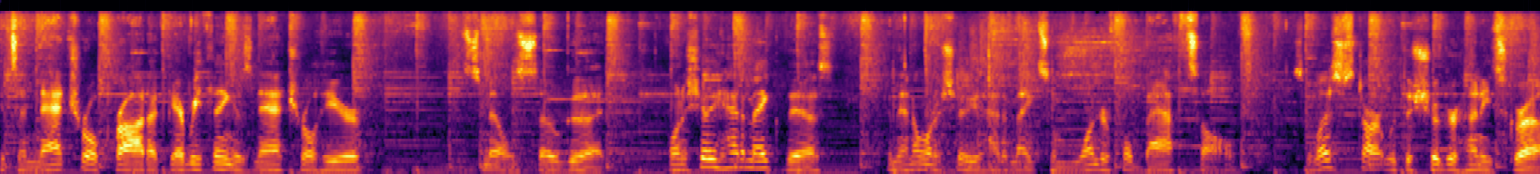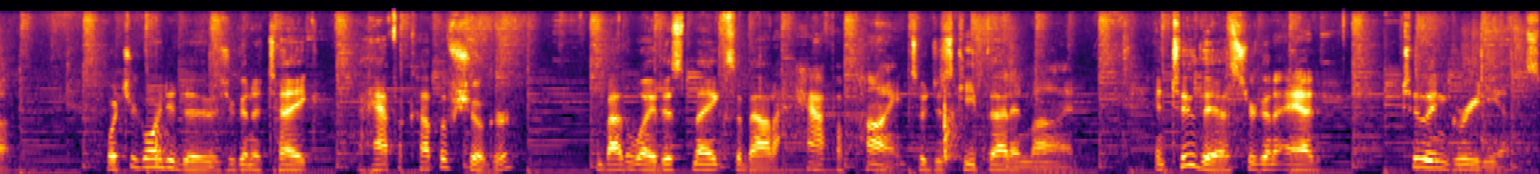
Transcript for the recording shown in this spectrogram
It's a natural product. Everything is natural here. It smells so good. I want to show you how to make this, and then I want to show you how to make some wonderful bath salts. So let's start with the sugar honey scrub. What you're going to do is you're going to take a half a cup of sugar. And by the way, this makes about a half a pint, so just keep that in mind. And to this, you're going to add two ingredients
